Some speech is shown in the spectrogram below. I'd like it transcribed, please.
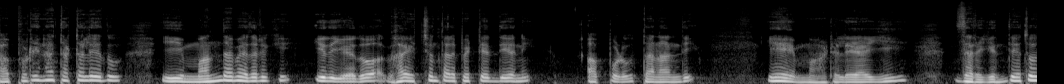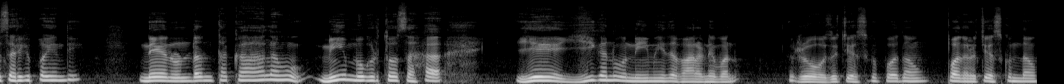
అప్పుడైనా తట్టలేదు. ఈ మంద మెదడుకి ఇది ఏదో అఘాయిత్యం తలపెట్టేద్ది అని. అప్పుడు తన అంది ఏ మాటలే అయ్యి జరిగిందేదో జరిగిపోయింది. నేనుండంత కాలము నీ మొగుడుతో సహా ఏ ఈగను నీ మీద వాలనివ్వను. రోజు చేసుకుపోదాం పనులు చేసుకుందాం.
